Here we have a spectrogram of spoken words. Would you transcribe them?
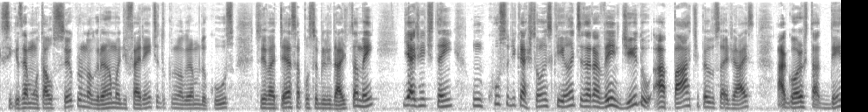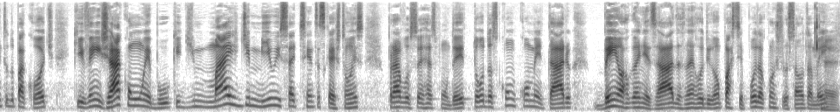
que se quiser montar o seu cronograma, diferente do cronograma do curso, você vai ter essa possibilidade também. E a gente tem um curso de questões que antes era vendido à parte pelos Sejais, agora está dentro do pacote, que vem já com um e-book de mais de 1.700 questões para você responder, todas com comentário, bem organizadas, né? Rodrigão participou da construção também É.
